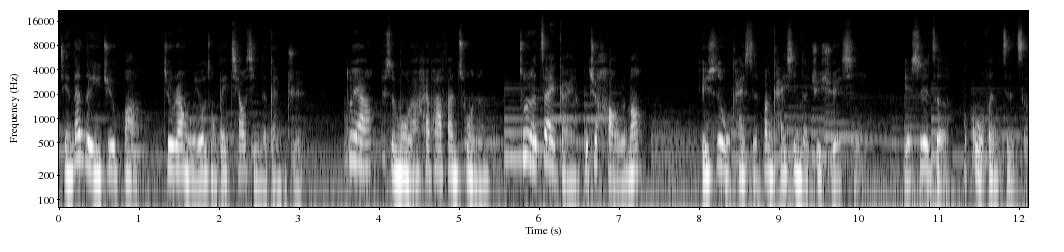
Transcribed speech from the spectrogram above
简单的一句话就让我有种被敲醒的感觉。对啊，为什么我要害怕犯错呢？做了再改不就好了吗？于是我开始放开心的去学习，也试着不过分自责。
